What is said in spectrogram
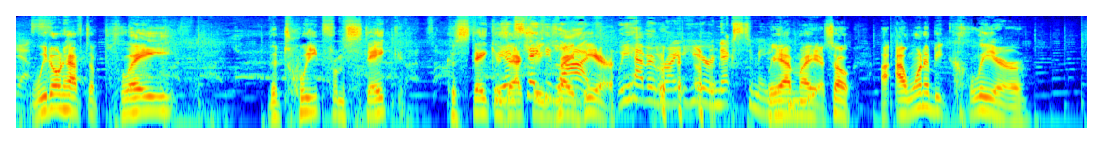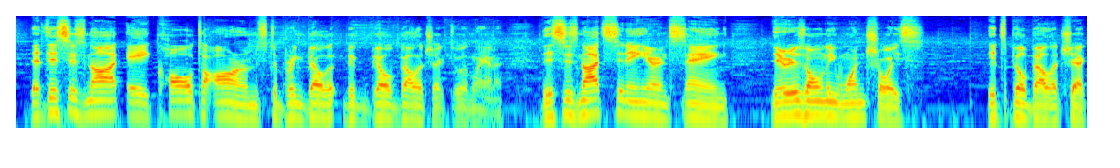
Yes. We don't have to play the tweet from Steak because Steak we is actually Steaky right live. here. We have him right here next to me. We have him right here. So I, I want to be clear that this is not a call to arms to bring Bel- Big Bill Belichick to Atlanta. This is not sitting here and saying there is only one choice. It's Bill Belichick.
